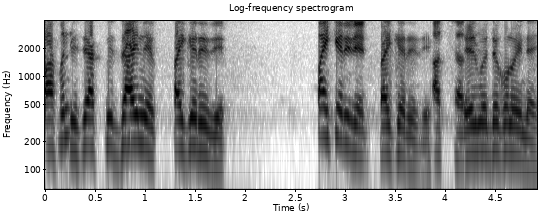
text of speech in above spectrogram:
পাঁচ মানে- পিস এক পিস যাই নে পাইকারি রেট পাইকারি রেট পাইকারি রেট আচ্ছা, এর মধ্যে কোনোই নাই।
